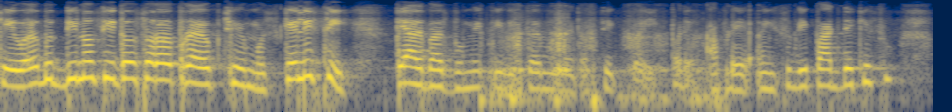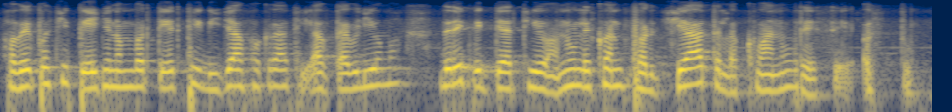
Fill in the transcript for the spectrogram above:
કેવળ બુદ્ધિનો સીધો સરળ પ્રયોગ છે, મુશ્કેલી સી, ત્યારબાદ ભૂમિતિ વિષય મને રસિક ગઈ. પડે, આપણે અહીં સુધી પાઠ દેખીશું. હવે પછી પેજ નંબર તેરથી બીજા ફકરાથી આવતા વિડીયોમાં દરેક વિદ્યાર્થીએ અનુલેખન ફરજિયાત લખવાનું રહેશે અસ્તુ.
